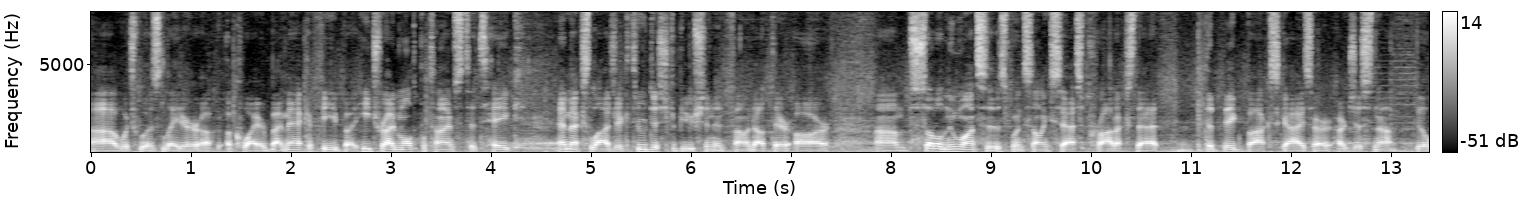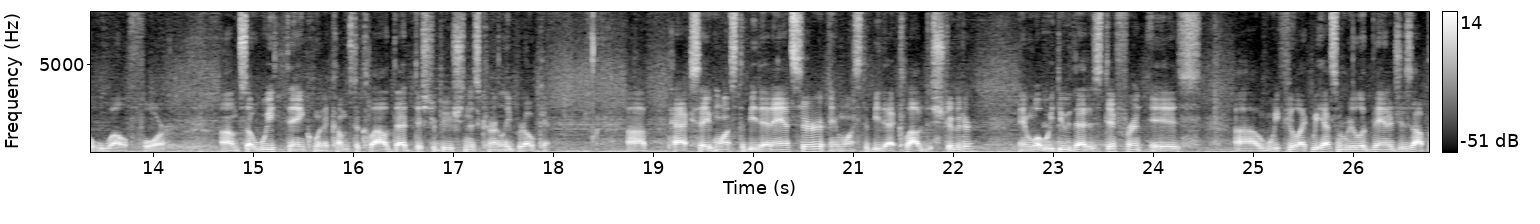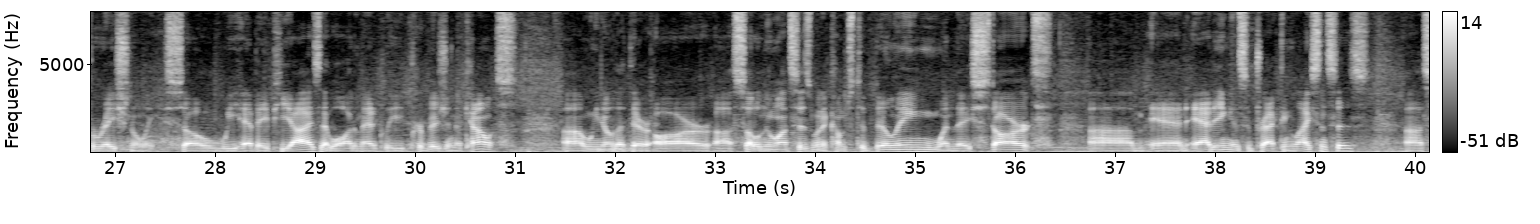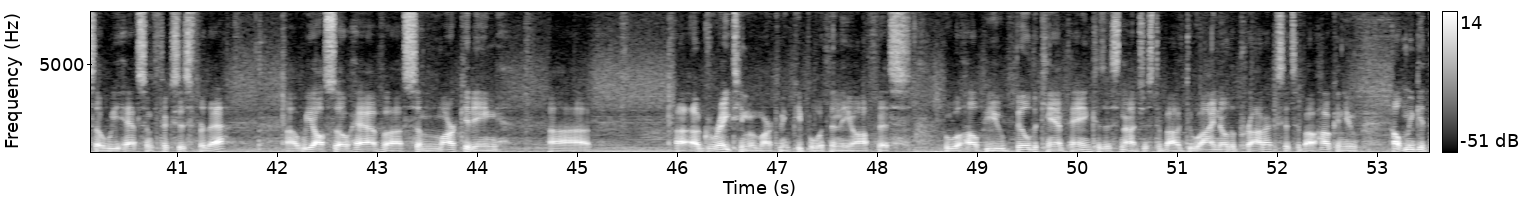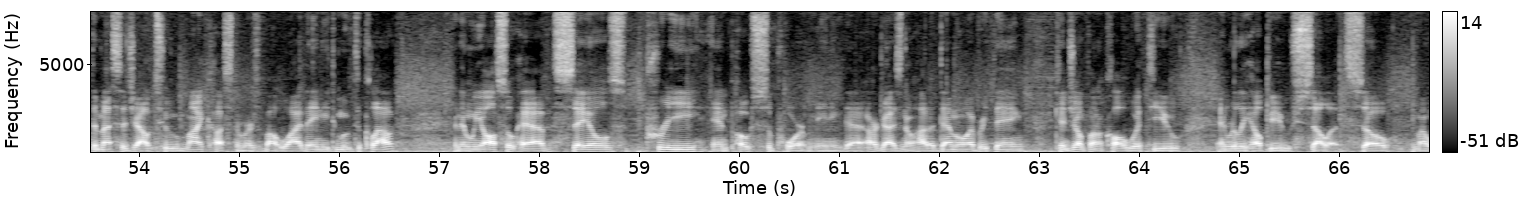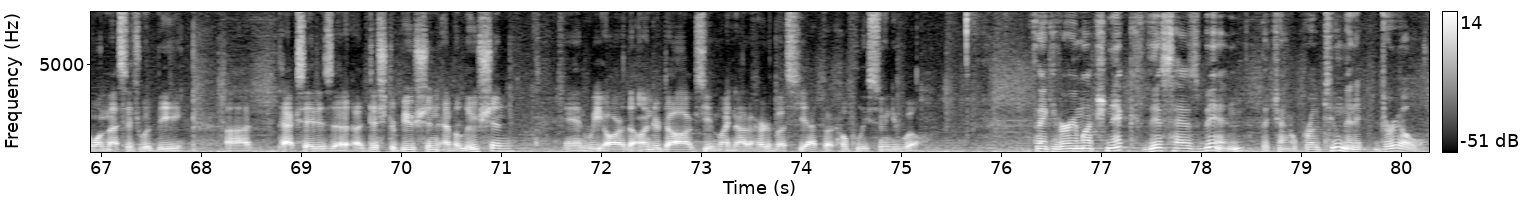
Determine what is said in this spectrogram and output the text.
uh, which was later acquired by McAfee. But he tried multiple times to take MX Logic through distribution and found out there are um, subtle nuances when selling SaaS products that the big box guys are, are just not built well for. Um, so we think when it comes to cloud, that distribution is currently broken. Uh, Pax8 wants to be that answer and wants to be that cloud distributor. And what we do that is different is uh, we feel like we have some real advantages operationally. So we have APIs that will automatically provision accounts. Uh, we know that there are uh, subtle nuances when it comes to billing, when they start, um, and adding and subtracting licenses. Uh, so we have some fixes for that. Uh, we also have uh, some marketing a great team of marketing people within the office who will help you build a campaign because it's not just about do I know the products, it's about how can you help me get the message out to my customers about why they need to move to cloud. And then we also have sales pre and post support, meaning that our guys know how to demo everything, can jump on a call with you, and really help you sell it. So, my one message would be uh, Pax8 is a, a distribution evolution, and we are the underdogs. You might not have heard of us yet, but hopefully soon you will. Thank you very much, Nick. This has been the Channel Pro 2 Minute Drill.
